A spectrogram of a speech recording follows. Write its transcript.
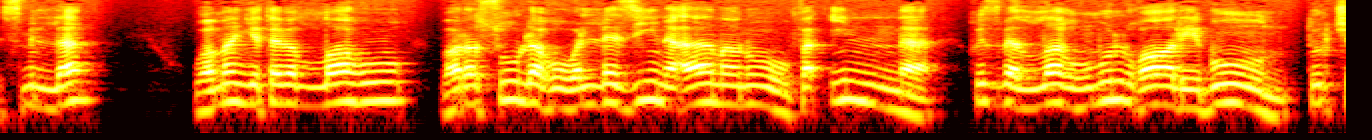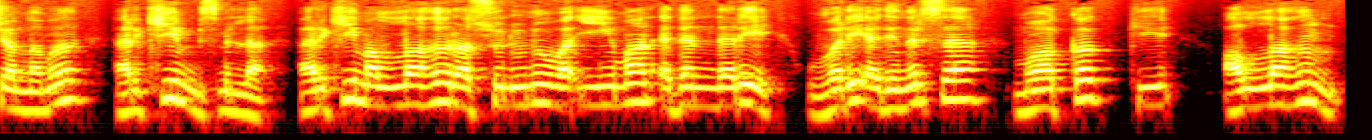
Bismillah. وَمَنْ يَتَوَ اللّٰهُ وَرَسُولَهُ وَالَّذ۪ينَ آمَنُوا فَاِنَّ Hizbellahumul galibun. Türkçe anlamı her kim bismillah. Her kim Allah'ı, Resulünü ve iman edenleri veli edinirse muhakkak ki Allah'ın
